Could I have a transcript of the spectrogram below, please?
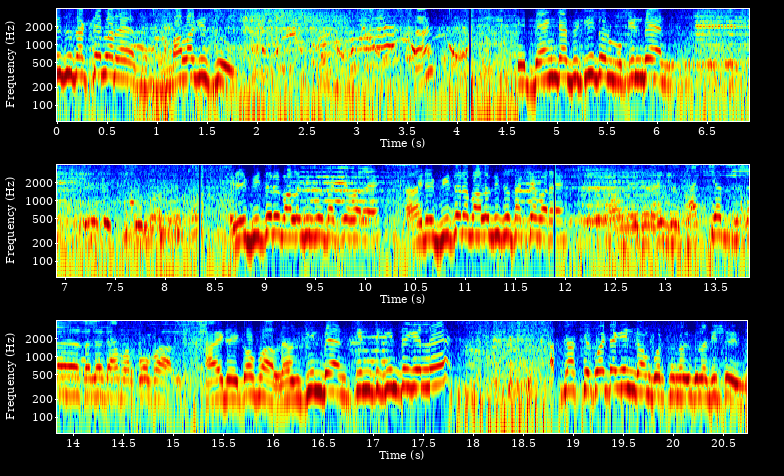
কিছু থাকতে পারে কিছু। হ্যাঁ? এই ব্যাংকটা বিক্রি করব কিনবেন? এটার ভিতরে ভালো কিছু থাকতে পারে। এটার ভিতরে ভালো কিছু থাকতে পারে। আমার কপাল। রে কপাল। এখন কিনবেন কিনতে কিনতে গেলে আপনি আজকে কয়টা ইনকাম করছেন? ওইগুলো দিতে হইব।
